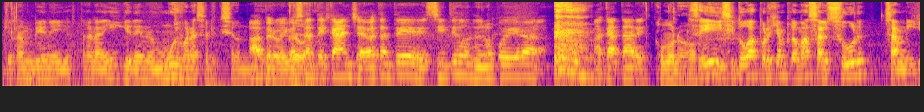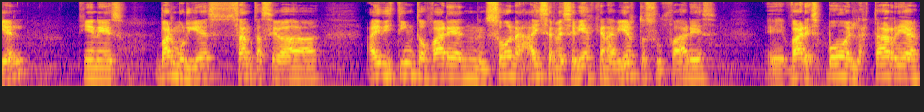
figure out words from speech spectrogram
que también ellos están ahí, que tienen muy buena selección. Ah, pero hay bastante cancha, hay bastante sitios donde uno puede ir a, a catar. eh. ¿Cómo no? Sí, si tú vas, por ejemplo, más al sur, San Miguel, tienes Bar Murgués, Santa Cebada, hay distintos bares en zona, hay cervecerías que han abierto sus bares, eh, Bar Expo en Las Tarrias,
